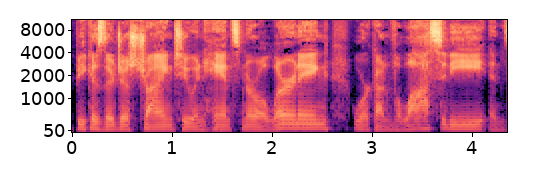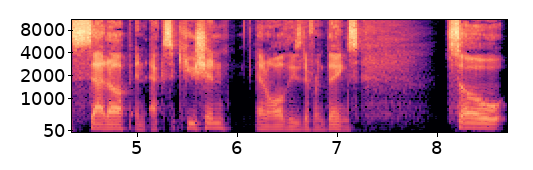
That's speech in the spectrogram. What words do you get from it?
because they're just trying to enhance neural learning, work on velocity and setup and execution and all these different things. So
